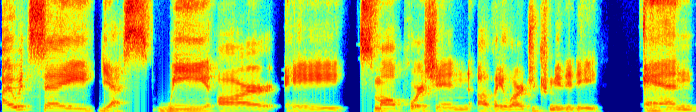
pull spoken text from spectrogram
I would say yes. We are a small portion of a larger community. And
